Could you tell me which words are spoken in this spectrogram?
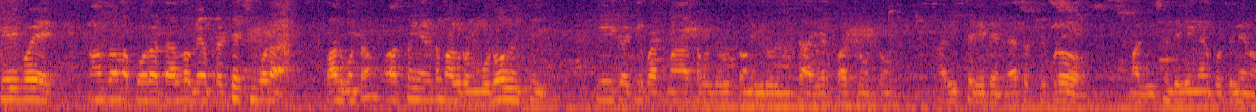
చేయబోయే ఆందోళన పోరాటాల్లో మేము ప్రత్యక్షం కూడా పాల్గొంటాం. వాస్తవం ఏంటంటే మాకు రెండు మూడు రోజుల నుంచి కేఈటీ అఖిల భారత మహాసభలు జరుగుతున్నాయి. ఈ రోజు నుంచి ఆ ఏర్పాట్లు ఉంటాం అది రీచ్ లేట్ అయింది. లేకపోతే ఎప్పుడో మాకు విషయం తెలియగానే పొద్దు నేను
